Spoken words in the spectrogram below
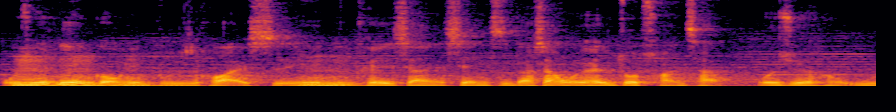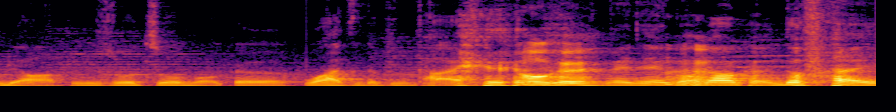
我觉得练功也不是坏事，因为你可以像先知道，像我一开始做船产，我也觉得很无聊啊。比如说做某个袜子的品牌，OK，每天广告可能都拍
